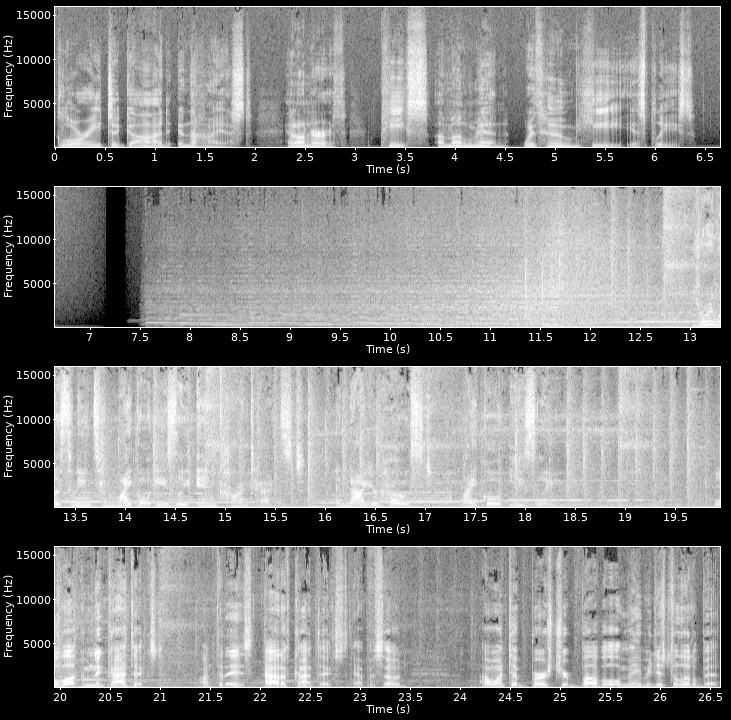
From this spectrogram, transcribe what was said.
Glory to God in the highest, and on earth peace among men with whom he is pleased. You're listening to Michael Easley in Context. And now your host, Michael Easley. Well, welcome to Context. On today's Out of Context episode, I want to burst your bubble, maybe just a little bit,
